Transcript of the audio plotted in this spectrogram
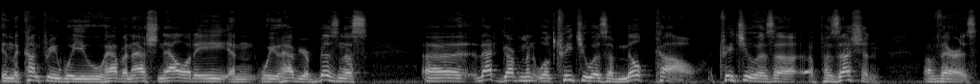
in the country where you have a nationality and where you have your business, uh, that government will treat you as a milk cow, treat you as a, a possession of theirs.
